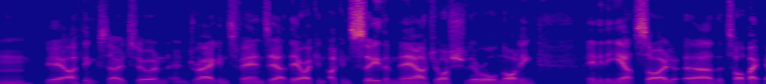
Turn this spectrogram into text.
Mm, yeah, I think so too. And and Dragons fans out there, I can I can see them now, Josh. They're all nodding anything outside uh, the top eight.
